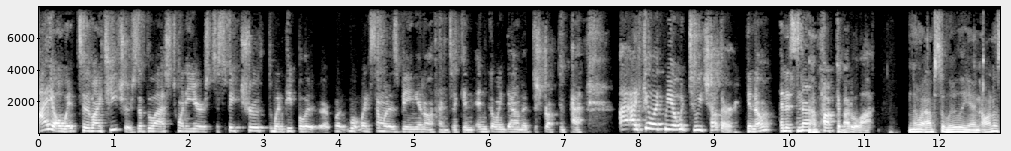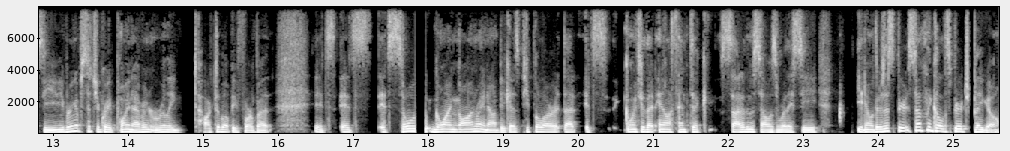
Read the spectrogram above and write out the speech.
I owe it to my teachers of the last 20 years to speak truth when people are, when, when someone is being inauthentic and, and going down a destructive path. I, I, feel like we owe it to each other, you know, and it's not talked about a lot. No, absolutely. And honestly, you bring up such a great point. I haven't really talked about before, but it's it's it's so going on right now because people are that it's going through that inauthentic side of themselves where they see, you know, there's a spirit something called the spiritual ego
